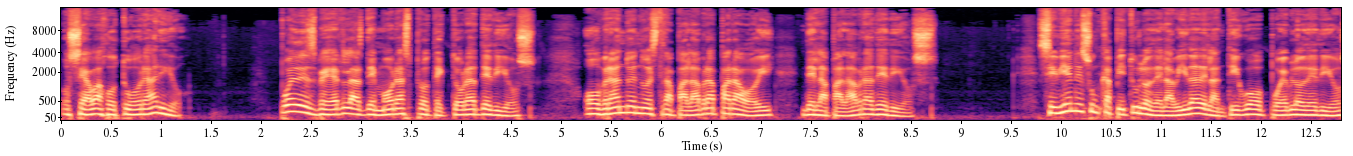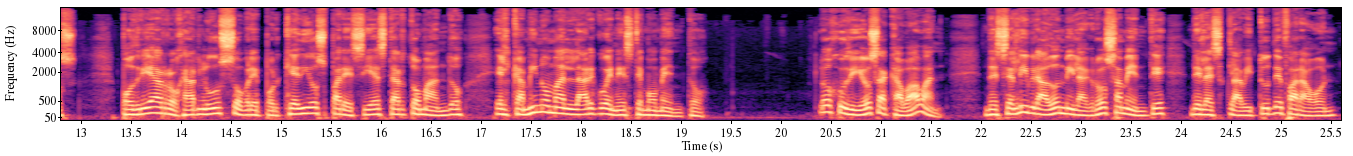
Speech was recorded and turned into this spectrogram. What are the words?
o sea, bajo tu horario. Puedes ver las demoras protectoras de Dios, obrando en nuestra palabra para hoy de la palabra de Dios. Si bien es un capítulo de la vida del antiguo pueblo de Dios, podría arrojar luz sobre por qué Dios parecía estar tomando el camino más largo en este momento. Los judíos acababan de ser librados milagrosamente de la esclavitud de Faraón,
